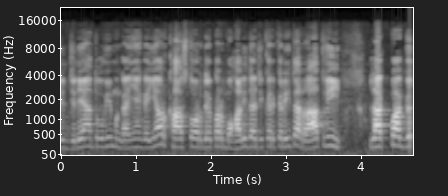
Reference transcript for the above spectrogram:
ਜ਼ਿਲ੍ਹਿਆਂ ਤੋਂ ਵੀ ਮੰਗਾਈਆਂ ਗਈਆਂ ਔਰ ਖਾਸ ਤੌਰ ਦੇ ਉੱਪਰ ਮੋਹਾਲੀ ਦਾ ਜ਼ਿਕਰ ਕਰੀ ਤਾਂ ਰਾਤ ਵੀ ਲਗਭਗ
